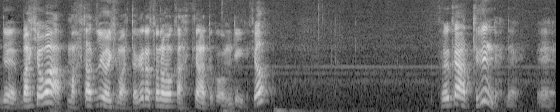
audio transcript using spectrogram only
い。で、場所は、まあ、2つ用意しましたけど、その他好きなところを見ていいでしょ。それから次にですね、え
